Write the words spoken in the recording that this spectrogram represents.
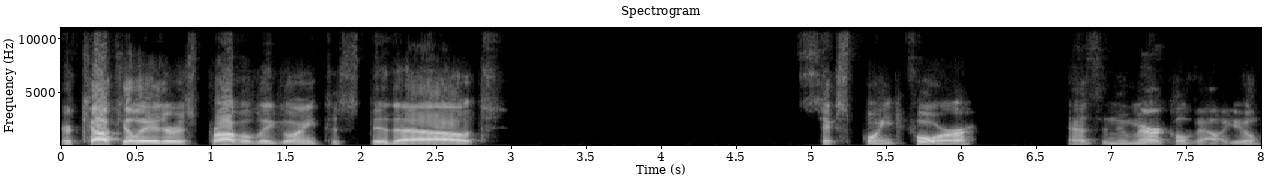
your calculator is probably going to spit out 6.4 as the numerical value.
